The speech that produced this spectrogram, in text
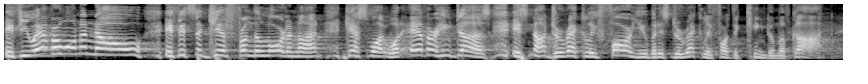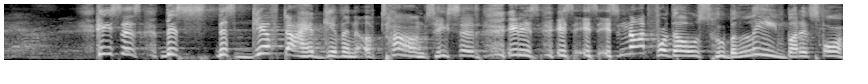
If you ever want to know if it's a gift from the Lord or not, guess what? Whatever He does, it's not directly for you, but it's directly for the kingdom of God. He says, this, this gift I have given of tongues, he says, it is, it's, it's, it's not for those who believe, but it's for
